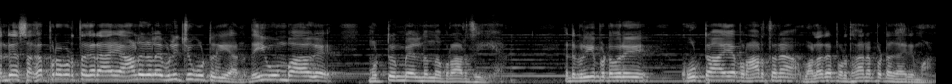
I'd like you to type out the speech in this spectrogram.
തന്റെ സഹപ്രവർത്തകരായ ആളുകളെ വിളിച്ചു കൂട്ടുകയാണ് ദൈവമുമ്പാകെ മുട്ടുമ്മേൽ നിന്ന് പ്രാർത്ഥിക്കുകയാണ്. എന്റെ പ്രിയപ്പെട്ടവരെ കൂട്ടായ പ്രാർത്ഥന വളരെ പ്രധാനപ്പെട്ട കാര്യമാണ്.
